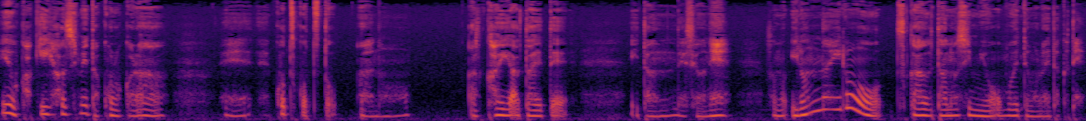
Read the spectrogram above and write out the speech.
絵を描き始めた頃から、えー、コツコツとあの買い与えていたんですよね。そのいろんな色を使う楽しみを覚えてもらいたくて。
